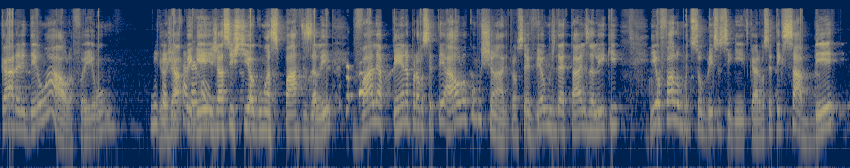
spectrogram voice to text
Cara, ele deu uma aula, foi um. Me eu já peguei, já assisti algumas partes ali. Vale a pena para você ter aula com o Xande, para você ver alguns detalhes ali que. E eu falo muito sobre isso o seguinte, cara, você tem que saber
